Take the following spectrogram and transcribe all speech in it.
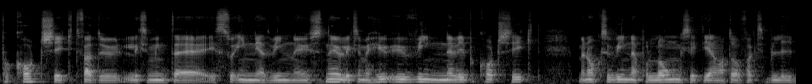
på kort sikt för att du liksom inte är så inne i att vinna just nu. Liksom, hur, hur vinner vi på kort sikt? Men också vinna på lång sikt genom att då faktiskt bli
